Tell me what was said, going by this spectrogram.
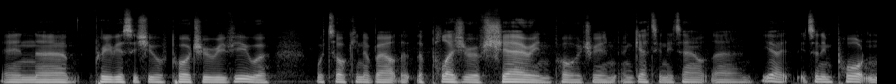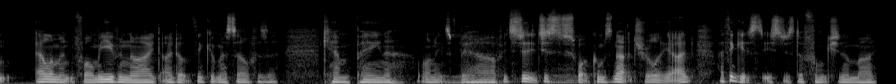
in a previous issue of Poetry Review, were, were talking about the, the pleasure of sharing poetry and, and getting it out there. And yeah, it's an important element for me, even though I, I don't think of myself as a campaigner on its yeah. behalf. It's just, it's just yeah. what comes naturally. I I think it's it's just a function of my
